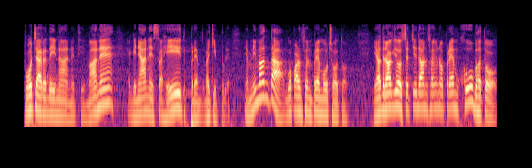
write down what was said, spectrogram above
પોચા હૃદયના નથી. માને જ્ઞાને સહિત પ્રેમ, બાકી એમ નહીં માનતા? ગોપાલ સ્વામી પ્રેમ ઓછો હતો. યાદ રાખજો સચ્ચિદાન સ્વામીનો પ્રેમ ખૂબ હતો.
